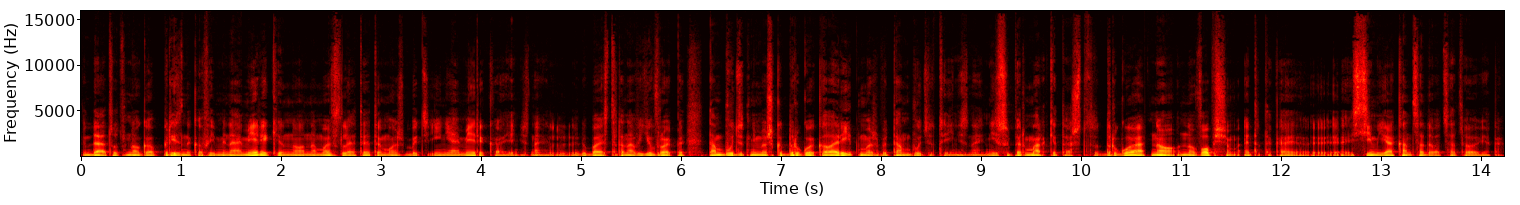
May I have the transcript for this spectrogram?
Да, тут много признаков именно Америки, но, на мой взгляд, это может быть и не Америка, а, я не знаю, любая страна в Европе. Там будет немножко другой колорит, может быть, там будет, я не знаю, не супермаркет, а что-то другое, но, но в общем, это такая э, семья, конца 20 века.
